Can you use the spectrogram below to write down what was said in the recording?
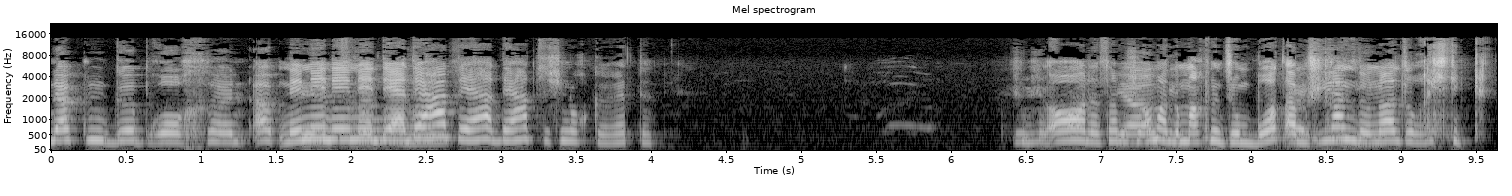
Nacken gebrochen. Ab Nee, nee, nee, nee, der, der hat, der hat, der hat sich noch gerettet. Oh, das habe Ja, ich auch mal okay. gemacht mit so einem Board am Ja, Strand easy. und dann so richtig.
